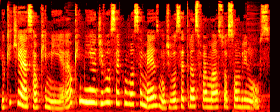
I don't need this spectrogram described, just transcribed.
E o que, é essa alquimia? É alquimia de você com você mesmo, de você transformar a sua sombra em luz,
